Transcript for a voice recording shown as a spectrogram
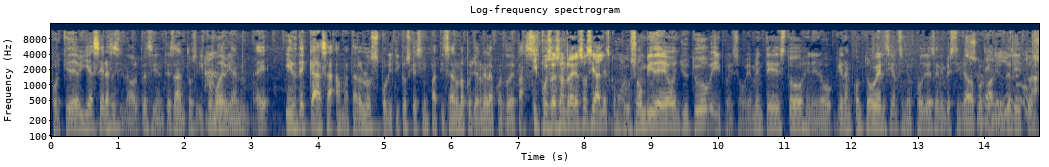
por qué debía ser asesinado el presidente Santos y cómo debían eh, ir de casa a matar a los políticos que simpatizaron, apoyaron el acuerdo de paz. Y puso eso en redes sociales como... Puso un video en YouTube y pues obviamente esto generó gran controversia. El señor podría ser investigado por varios delitos. Ah,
